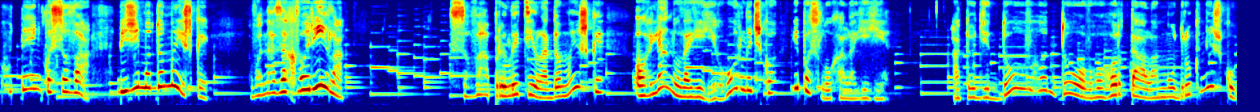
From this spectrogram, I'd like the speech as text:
Худенько сова, біжімо до мишки. Вона захворіла. Сова прилетіла до мишки, оглянула її горличко і послухала її. А тоді довго-довго гортала мудру книжку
